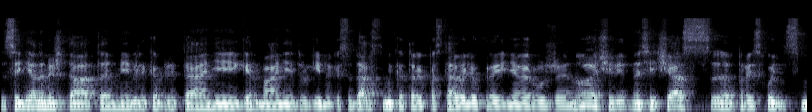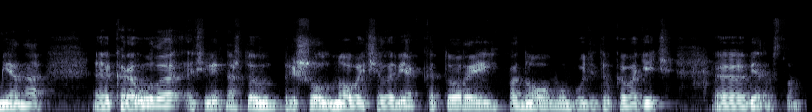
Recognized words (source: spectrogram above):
Соединенными Штатами, Великобританией, Германией и другими государствами, которые поставили Украине оружие. Но, очевидно, сейчас происходит смена Э, караула, очевидно, что пришел новый человек, который по-новому будет руководить э, ведомством.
